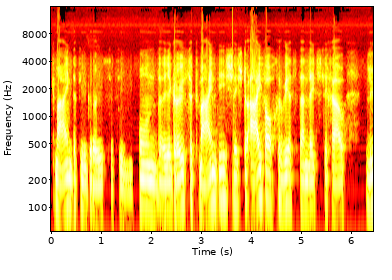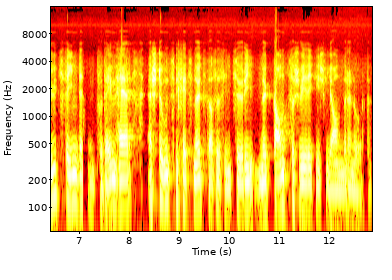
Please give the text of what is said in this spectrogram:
Gemeinden viel größer sind. Und äh, je größer Gemeinde ist, desto einfacher wird es dann letztlich auch, Leute zu finden. Und von dem her erstaunt es mich jetzt nicht, dass es in Zürich nicht ganz so schwierig ist wie an anderen Orten.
